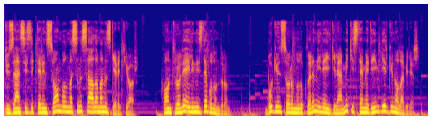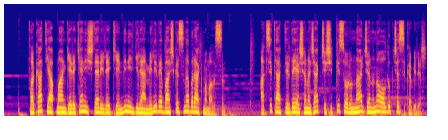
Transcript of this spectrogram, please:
Düzensizliklerin son bulmasını sağlamanız gerekiyor. Kontrolü elinizde bulundurun. Bugün sorumlulukların ile ilgilenmek istemediğin bir gün olabilir. Fakat yapman gereken işler ile kendin ilgilenmeli ve başkasına bırakmamalısın. Aksi takdirde yaşanacak çeşitli sorunlar canını oldukça sıkabilir.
